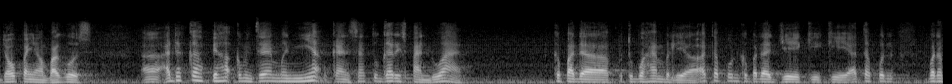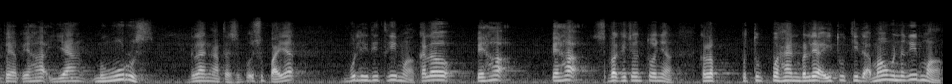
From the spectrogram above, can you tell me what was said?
jawapan yang bagus. Uh, adakah pihak kementerian menyiapkan satu garis panduan kepada pertubuhan belia ataupun kepada JKK ataupun kepada pihak-pihak yang mengurus gelangan tersebut supaya boleh diterima. Kalau pihak pihak sebagai contohnya, kalau pertubuhan belia itu tidak mahu menerima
